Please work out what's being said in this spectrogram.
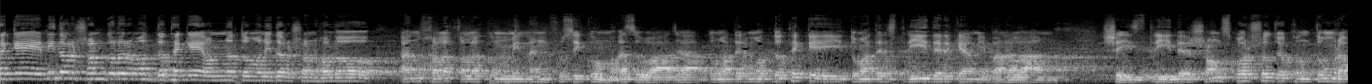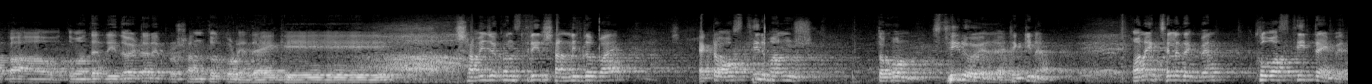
থেকে, নিদর্শনগুলোর মধ্য থেকে অন্যতম নিদর্শন হলো তোমাদের মধ্য থেকেই তোমাদের স্ত্রীদেরকে আমি বানালাম। সেই স্ত্রীদের সংস্পর্শ যখন তোমরা পাও, তোমাদের হৃদয়টারে প্রশান্ত করে দেয় কে? স্বামী যখন স্ত্রীর সান্নিধ্য পায়, একটা অস্থির মানুষ তখন স্থির হয়ে যায়, ঠিক কিনা? অনেক ছেলে দেখবেন, খুব অস্থির টাইপের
